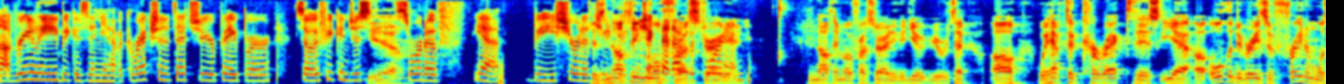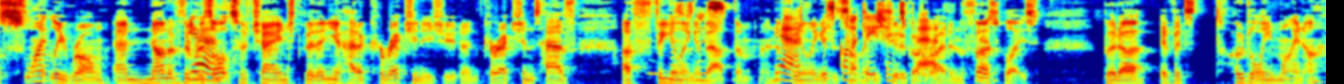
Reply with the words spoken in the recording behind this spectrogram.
Not really, because then you have a correction attached to your paper. So if you can just yeah. sort of yeah, be sure that you, you check that out beforehand. Nothing more frustrating than you, you return. Oh, we have to correct this. Yeah, uh, all the degrees of freedom was slightly wrong, and none of the yeah. results have changed. But then you had a correction issued, and corrections have a feeling about them, and yeah, the feeling is it's something you should have got bad. right in the first yeah. place. But uh, if it's totally minor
